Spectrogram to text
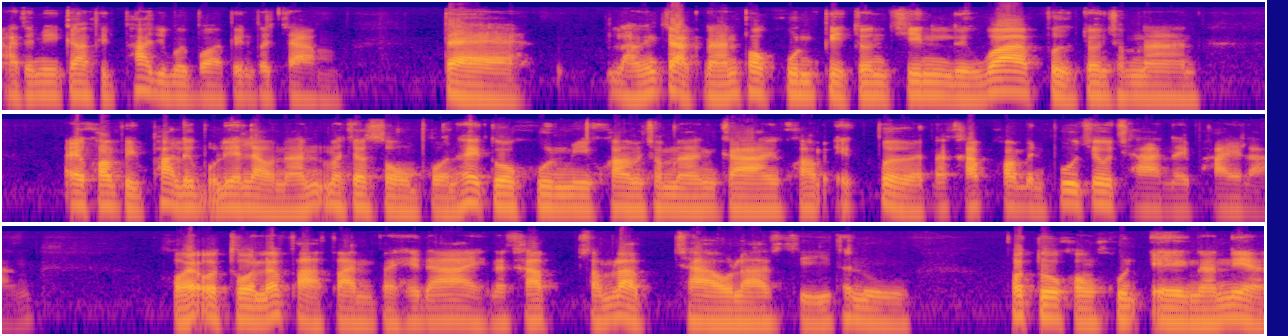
อาจจะมีการผิดพลาดอยู่บ่อยๆ เป็นประจำแต่หลังจากนั้นพอคุณผิดจนชินหรือว่าฝึกจนชำนาญไอความผิดพลาดหรือบทเรียนเหล่านั้น มันจะส่งผลให้ตัวคุณมีความชำนาญการความเอ็กเปิดนะครับความเป็นผู้เชี่ยวชาญในภายหลัง ขอให้อดทนและฝ่าฟันไปให้ได้นะครับสำหรับชาวราศีธนู เพราะตัวของคุณเองนั้นเนี่ย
